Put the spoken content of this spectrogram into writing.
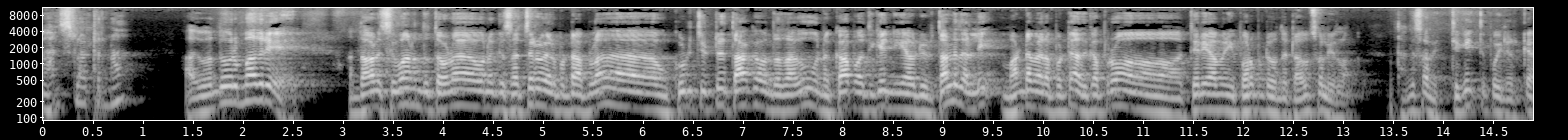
மேன்ஸ்லாட்டர்னா அது வந்து ஒரு மாதிரி. அந்த ஆள் சிவானந்தத்தோட உனக்கு சச்சரவு ஏற்பட்டாப்புல அவன் குடிச்சிட்டு தாக்க வந்ததாகவும் உன்னை காப்பாற்றிக்க நீ அப்படி ஒரு தள்ளு தள்ளி மண்டை மேலே போட்டு அதுக்கப்புறம் தெரியாமல் நீ புறப்பட்டு வந்துட்டாவும் சொல்லிடலாம். தங்கசாமி திகைத்து போயிட்டு இருக்க.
